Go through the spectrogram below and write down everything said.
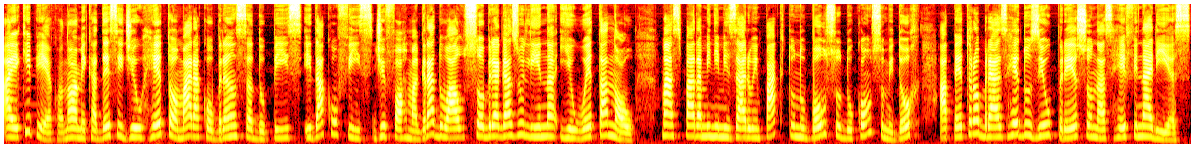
A equipe econômica decidiu retomar a cobrança do PIS e da COFINS de forma gradual sobre a gasolina e o etanol. Mas, para minimizar o impacto no bolso do consumidor, a Petrobras reduziu o preço nas refinarias.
